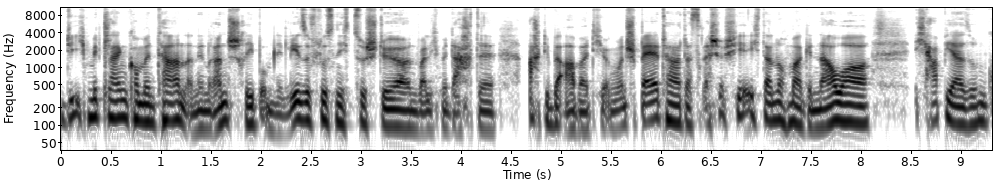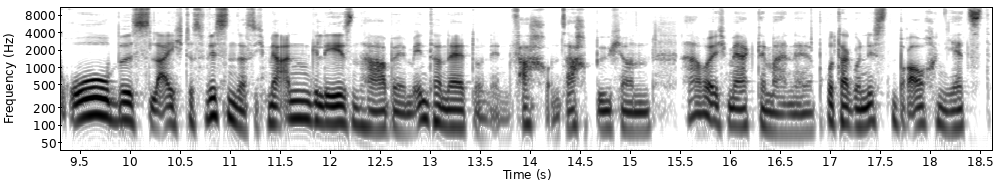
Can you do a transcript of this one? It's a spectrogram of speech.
die ich mit kleinen Kommentaren an den Rand schrieb, um den Lesefluss nicht zu stören, weil ich mir dachte, ach, die bearbeite ich irgendwann später, das recherchiere ich dann nochmal genauer. Ich habe ja so ein grobes, leichtes Wissen, das ich mir angelesen habe im Internet und in Fach- und Sachbüchern. Aber ich merkte, meine Protagonisten brauchen jetzt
